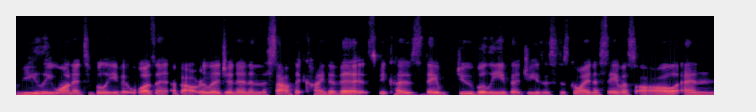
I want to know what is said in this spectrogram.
really wanted to believe it wasn't about religion and in the south it kind of is because they do believe that jesus is going to save us all and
